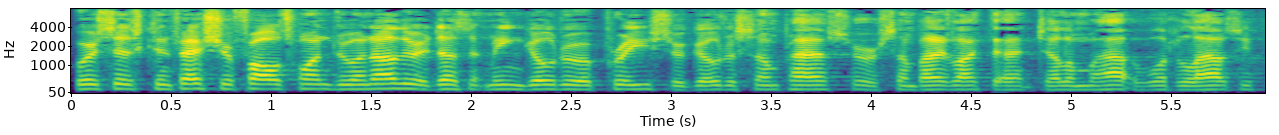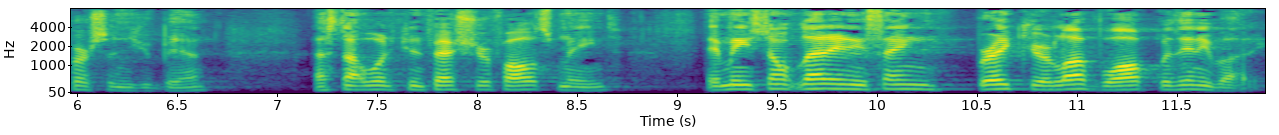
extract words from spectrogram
Where it says confess your faults one to another, it doesn't mean go to a priest or go to some pastor or somebody like that and tell them how, what a lousy person you've been. That's not what confess your faults means. It means don't let anything break your love walk with anybody.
